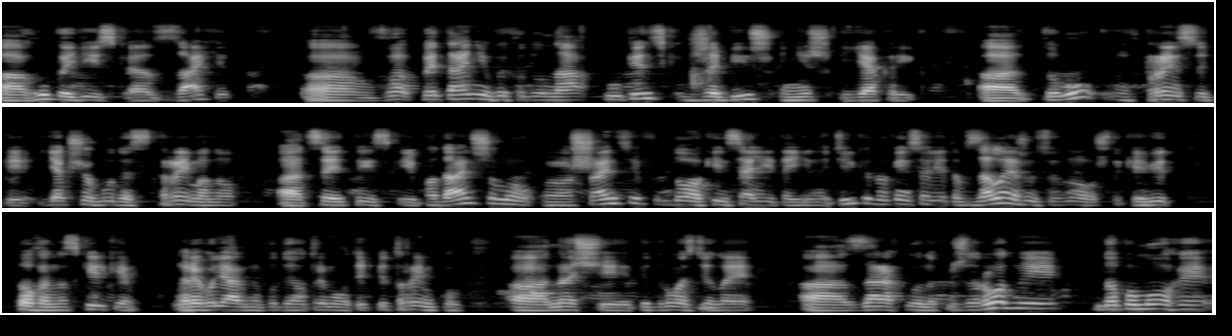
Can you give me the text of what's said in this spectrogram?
групи військ Захід в питанні виходу на Куп'янськ вже більш ніж як рік. Тому, в принципі, якщо буде стримано цей тиск і подальшому, е, шансів до кінця літа і не тільки до кінця літа, в залежності знову ж таки від того наскільки регулярно буде отримувати підтримку наші підрозділи за рахунок міжнародної допомоги,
